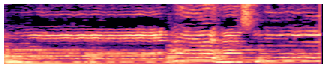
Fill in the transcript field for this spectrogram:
Long as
